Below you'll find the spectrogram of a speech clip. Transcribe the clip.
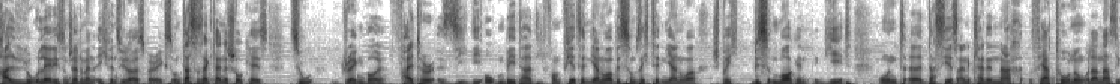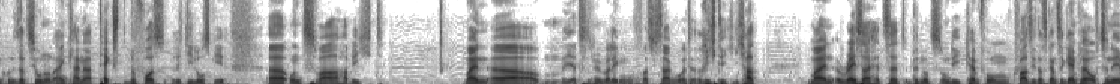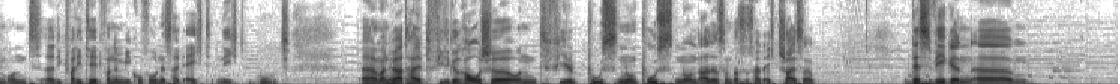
Hallo Ladies and Gentlemen, ich bin's wieder, Asperix und das ist ein kleines Showcase zu Dragon Ball Fighter Z, die Open Beta, die vom 14. Januar bis zum 16. Januar, sprich bis morgen geht. Und äh, das hier ist eine kleine Nachvertonung oder Nachsynchronisation oder ein kleiner Text, bevor es richtig losgeht. Äh, und zwar habe ich mein, äh, jetzt ist mir überlegen, was ich sagen wollte. Richtig, ich habe mein Razer-Headset benutzt, um die Kämpfe, um quasi das ganze Gameplay aufzunehmen und äh, die Qualität von dem Mikrofon ist halt echt nicht gut. Äh, man hört halt viel Gerausche und viel Pusten und Pusten und alles und das ist halt echt scheiße. Deswegen ähm,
